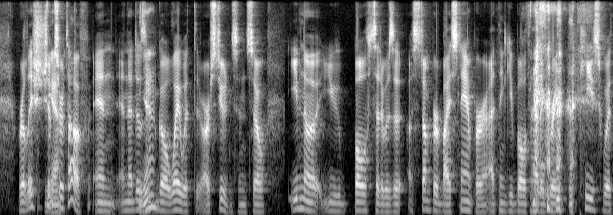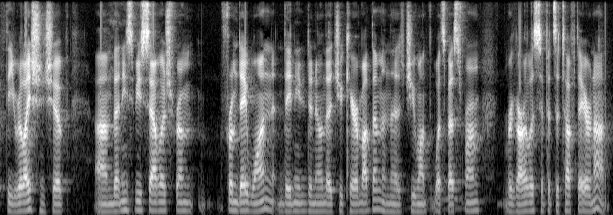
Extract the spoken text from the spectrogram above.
relationships yeah. are tough, and and that doesn't yeah. go away with our students. And so, even though you both said it was a, a stumper by stamper, I think you both had a great piece with the relationship um, that needs to be established from from day one. They need to know that you care about them and that you want what's best for them, regardless if it's a tough day or not.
